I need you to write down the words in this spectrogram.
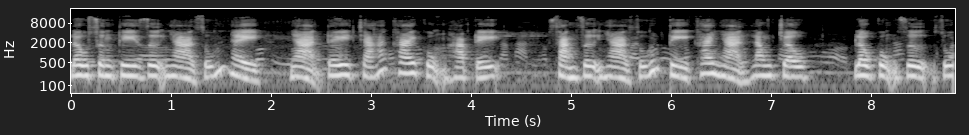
lâu sưng thi dự nhà rú này nhà đây chá khai cụng hạp trị sang dự nhà rú tỳ khai nhà long châu, lâu cụng dự rú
